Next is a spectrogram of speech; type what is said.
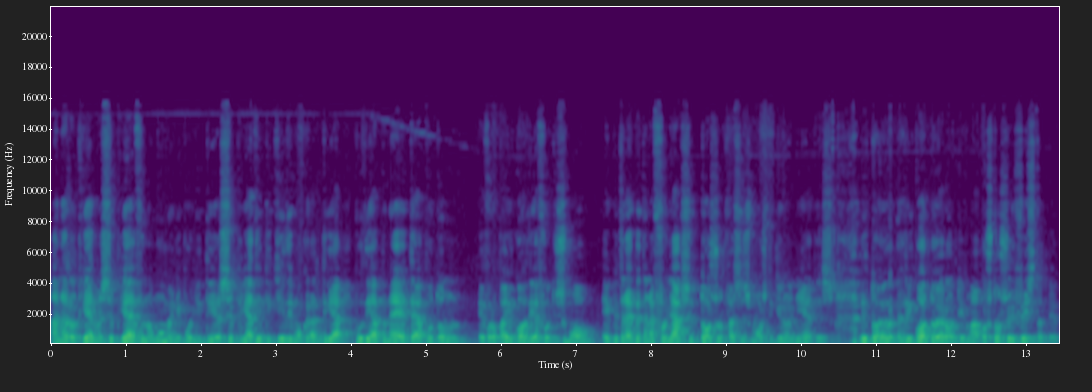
Αναρωτιέμαι σε ποια ευνομούμενη πολιτεία, σε ποια δυτική δημοκρατία που διαπνέεται από τον ευρωπαϊκό διαφωτισμό επιτρέπεται να φωλιάσει τόσο φασισμό στην κοινωνία της. Ρητό, το ερώτημα, ωστόσο υφίσταται.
